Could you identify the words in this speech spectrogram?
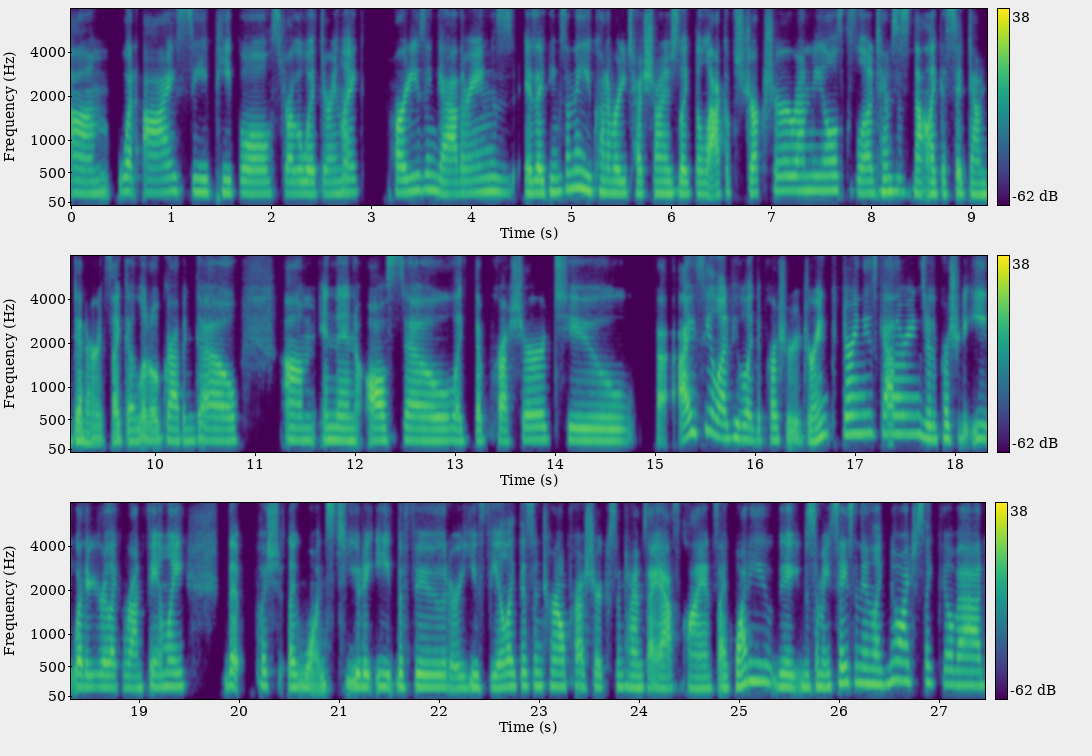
um, what I see people struggle with during like parties and gatherings is I think something you kind of already touched on is like the lack of structure around meals because a lot of times it's not like a sit down dinner it's like a little grab and go um, and then also like the pressure to I see a lot of people like the pressure to drink during these gatherings or the pressure to eat, whether you're like around family that push like wants to you to eat the food or you feel like this internal pressure. Cause sometimes I ask clients, like, why do you, they, does somebody say something? like, no, I just like feel bad.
